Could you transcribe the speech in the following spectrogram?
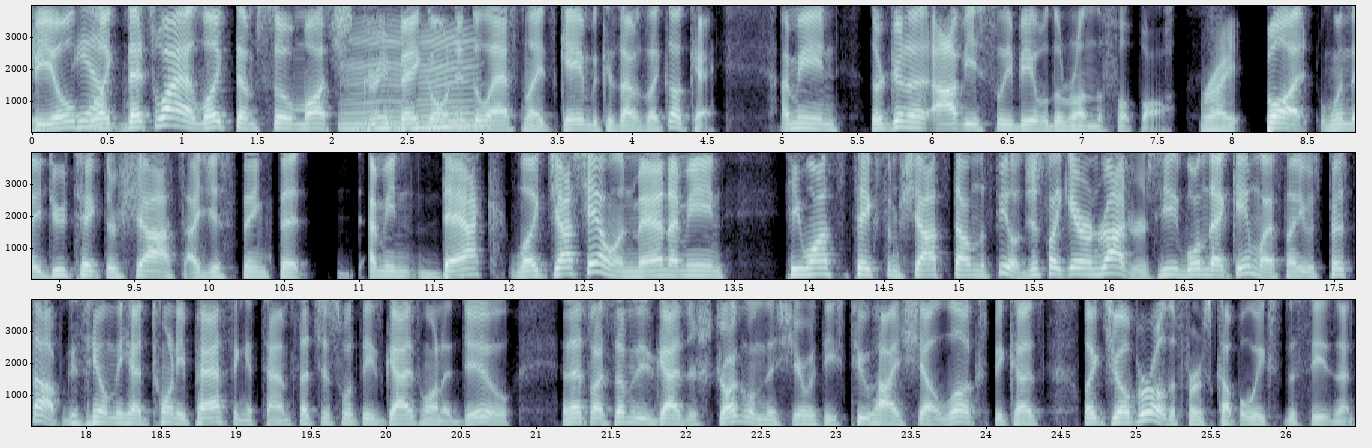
Field, Yeah. like that's why I like them so much. Green Bay going into Mhm. last night's game because I was like, okay. I mean, they're gonna obviously be able to run the football, right. but when they do take their shots, I just think that I mean, Dak, like Josh Allen, man. I mean, he wants to take some shots down the field, just like Aaron Rodgers. He won that game last night. He was pissed off because he only had 20 passing attempts. That's just what these guys want to do. And that's why some of these guys are struggling this year with these two high shell looks because, like Joe Burrow, the first couple weeks of the season,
